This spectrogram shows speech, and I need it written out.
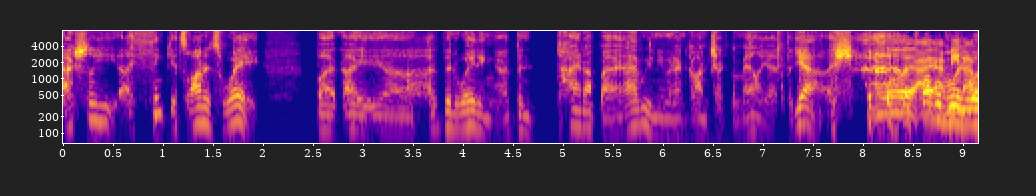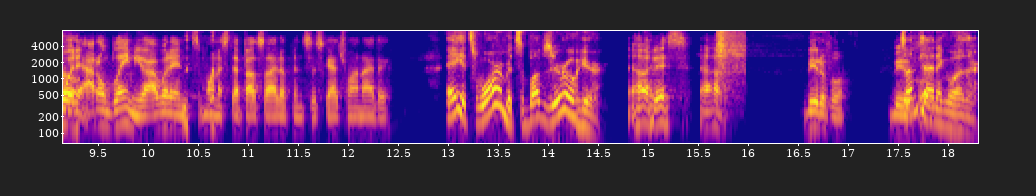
actually, I think it's on its way, but I uh, I've been waiting. I've been tied up. I haven't even gone check the mail yet. But yeah, I should. Well, I, I mean, I wouldn't. I don't blame you. I wouldn't want to step outside up in Saskatchewan either. Hey, it's warm. It's above zero here. Oh, it is. Oh, beautiful. Beautiful. Suntanning weather.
